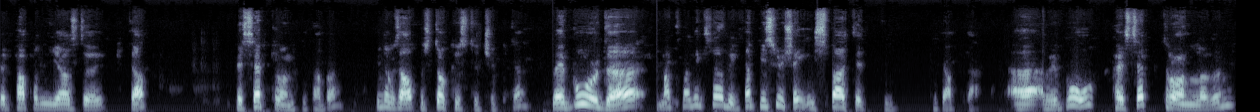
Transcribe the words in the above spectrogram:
ve Papa'nın yazdığı kitap, Perceptron kitabı 1969'da çıktı. Ve burada matematiksel bir kitap bir sürü şey ispat etti kitapta. Ee, ve bu perceptronların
